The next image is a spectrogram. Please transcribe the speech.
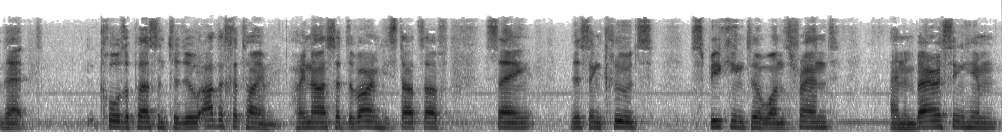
that cause a person to do other chataim. Haina said Devarim, he starts off saying this includes speaking to one's friend and embarrassing him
